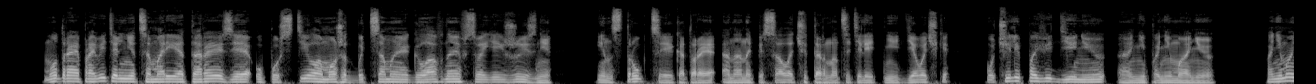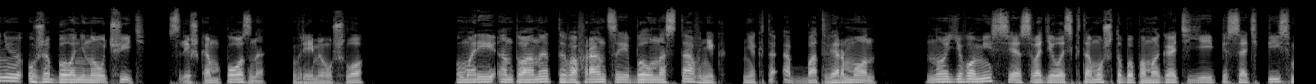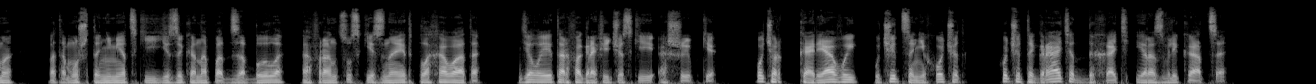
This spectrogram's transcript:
Мудрая правительница Мария Терезия упустила, может быть, самое главное в своей жизни. Инструкции, которые она написала 14-летней девочке, учили поведению, а не пониманию. Пониманию уже было не научить, слишком поздно, время ушло. У Марии Антуанетты во Франции был наставник, некто Аббат Вермон, но его миссия сводилась к тому, чтобы помогать ей писать письма, потому что немецкий язык она подзабыла, а французский знает плоховато, делает орфографические ошибки. Почерк корявый, учиться не хочет, хочет играть, отдыхать и развлекаться.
